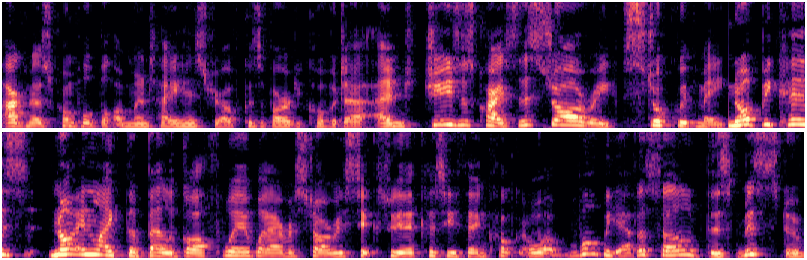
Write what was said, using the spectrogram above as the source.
Agnes Crumplebottom entire history of because I've already covered it. And Jesus Christ, this story stuck with me. Not because, not in like the Bella Goth way where a story sticks with you because you think, Fuck, will we ever solve this mystery?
